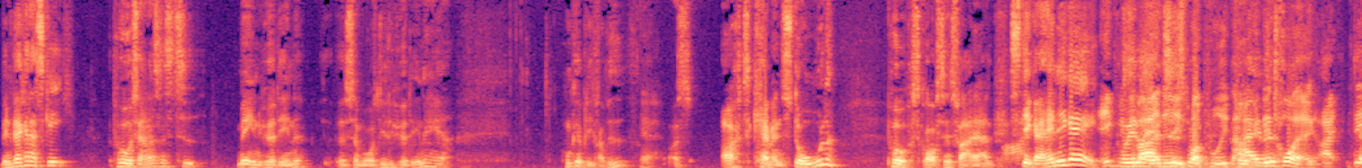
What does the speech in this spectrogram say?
Men hvad kan der ske på H.C. Andersens tid med en hyrdinde, øh, som vores lille hyrdinde her? Hun kan blive gravid. Ja. Og, og kan man stole på skorstensfejren? Stikker han ikke af? Ikke hvis et det var i tidspunkt? Nej, Det tror jeg ikke. Nej, det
